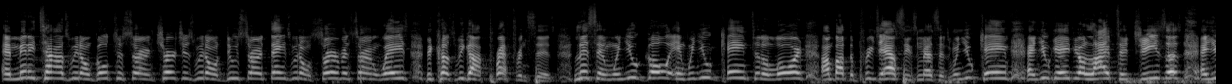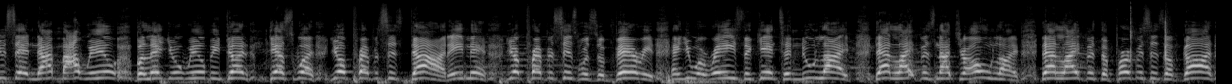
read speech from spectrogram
And many times we don't go to certain churches, we don't do certain things, we don't serve in certain ways because we got preferences. Listen, when you go and when you came to the Lord, I'm about to preach Elsie's message. When you came and you gave your life to Jesus and you said, Not my will, but let your will be done, guess what? Your preferences died. Amen. Your preferences was buried and you were raised again to new life. That life is not your own life. That life is the purposes of God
